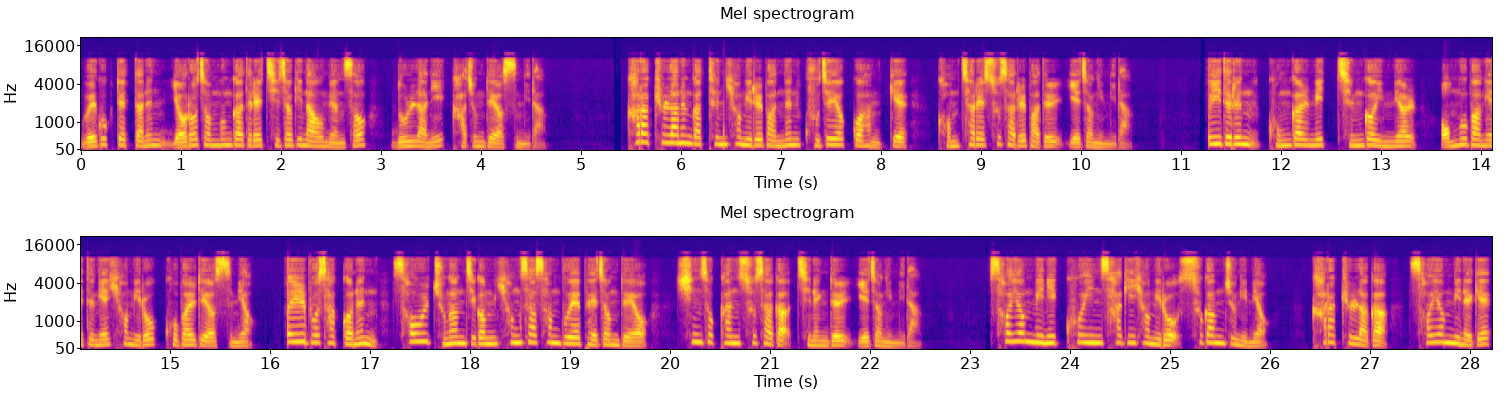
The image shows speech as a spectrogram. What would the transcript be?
왜곡됐다는 여러 전문가들의 지적이 나오면서 논란이 가중되었습니다. 카라큘라는 같은 혐의를 받는 구제역과 함께 검찰의 수사를 받을 예정입니다. 이들은 공갈 및 증거인멸, 업무방해 등의 혐의로 고발되었으며 일부 사건은 서울중앙지검 형사 3부에 배정되어 신속한 수사가 진행될 예정입니다. 서현민이 코인 사기 혐의로 수감 중이며 카라큘라가 서현민에게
